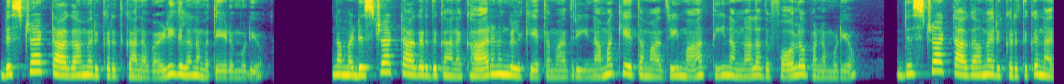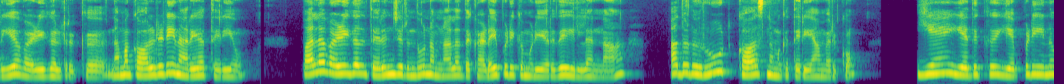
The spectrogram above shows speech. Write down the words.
டிஸ்ட்ராக்ட் ஆகாமல் இருக்கிறதுக்கான வழிகளை நம்ம தேட முடியும். நம்ம டிஸ்ட்ராக்ட் ஆகிறதுக்கான காரணங்களுக்கு ஏற்ற மாதிரி நமக்கு ஏற்ற மாதிரி மாற்றி நம்மளால் அதை ஃபாலோ பண்ண முடியும். டிஸ்ட்ராக்ட் ஆகாமல் இருக்கிறதுக்கு நிறைய வழிகள் இருக்குது நமக்கு ஆல்ரெடி நிறையா தெரியும். பல வழிகள் தெரிஞ்சிருந்தும் நம்மளால் அதை கடைபிடிக்க முடியறதே இல்லைன்னா அதோட ரூட் காஸ் நமக்கு தெரியாமல் இருக்கும். ஏன் எதுக்கு எப்படின்னு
